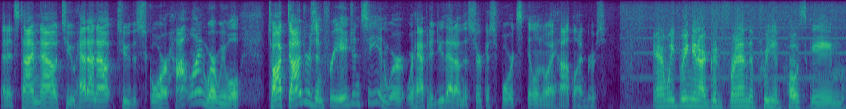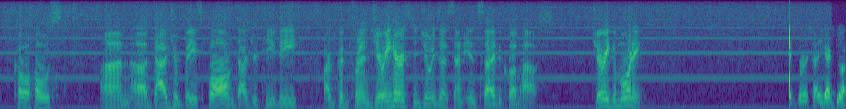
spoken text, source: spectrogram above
And it's time now to head on out to the Score Hotline where we will talk Dodgers and free agency, and we're, we're happy to do that on the Circa Sports Illinois hotline, Bruce. And we bring in our good friend, the pre and post game co host on uh, Dodger Baseball and Dodger TV. Our good friend Jerry Hairston joins us on Inside the Clubhouse. Jerry, good morning. Hey, Bruce, how you guys doing?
